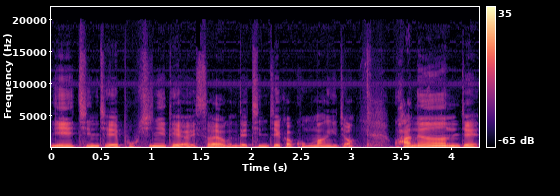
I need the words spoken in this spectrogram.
이 진재의 복신이 되어 있어요. 근데 진재가 공망이죠. 관은 이제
